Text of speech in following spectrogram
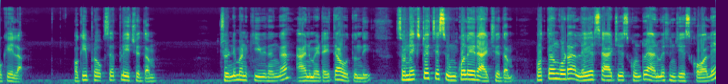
ఓకే ఇలా. ఓకే ఇప్పుడు ఒకసారి ప్లే చేద్దాం. చూడండి మనకి ఈ విధంగా యానిమేట్ అయితే అవుతుంది. సో నెక్స్ట్ వచ్చేసి ఇంకో లేయర్ యాడ్ చేద్దాం. మొత్తం కూడా లేయర్స్ యాడ్ చేసుకుంటూ యానిమేషన్ చేసుకోవాలి.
